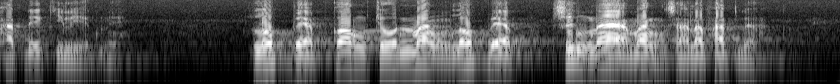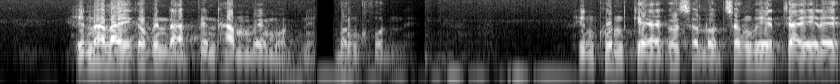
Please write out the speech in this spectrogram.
พัดเดกิเลสเนี่ยลบแบบกองโจรมั่ง ลบแบบซึ่งหน้ามั่งสารพัดเลยเห็นอะไรก็เป็นดัดเป็นธรรมไปหมดเนี่ยบางคนเนี่ยเห็นคนแก่ก็สลดสังเวชใจเลย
